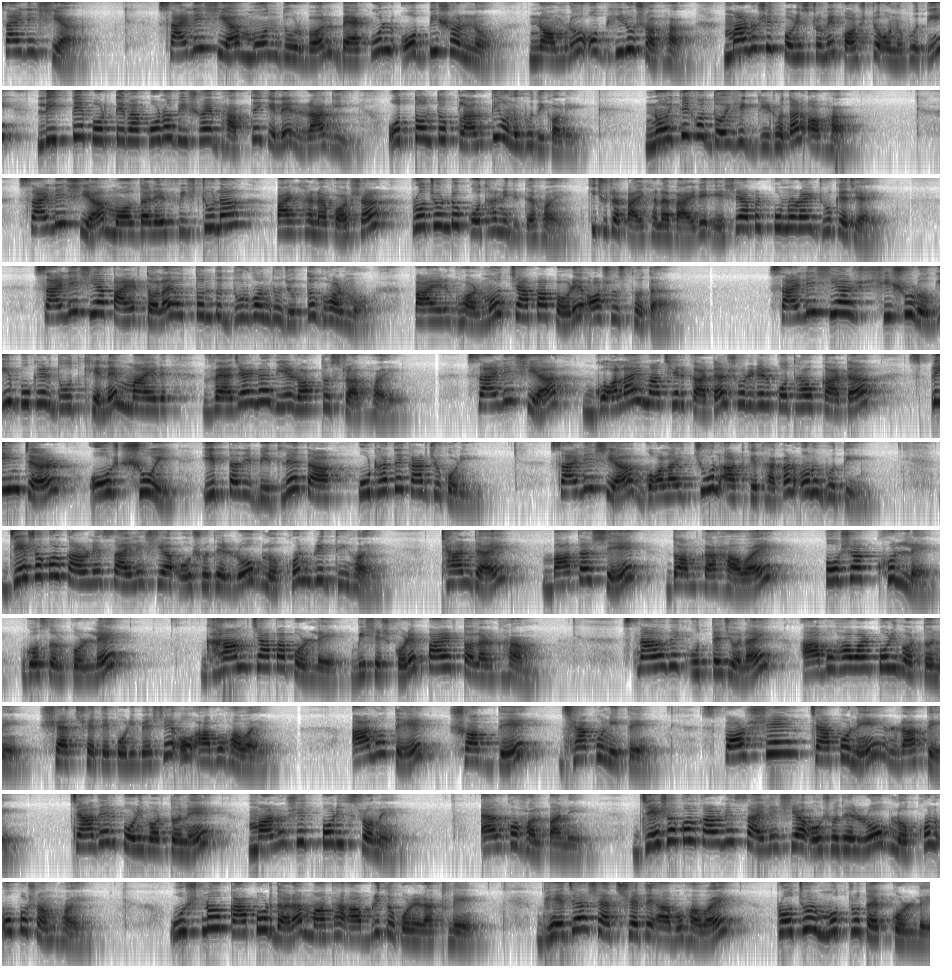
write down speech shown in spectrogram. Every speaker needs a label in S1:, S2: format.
S1: সাইলেশিয়া। সাইলেশিয়া মন দুর্বল, ব্যাকুল ও বিষণ্ণ, নম্র ও ভীরু স্বভাব। মানসিক পরিশ্রমে কষ্ট অনুভূতি, লিখতে, পড়তে বা কোনো বিষয়ে ভাবতে গেলে রাগী, অত্যন্ত ক্লান্তি অনুভূতি করে। নৈতিক ও দৈহিক দৃঢ়তার অভাব। সাইলেশিয়া মলদারে ফিস্টুলা, পায়খানা কষা, প্রচণ্ড কোথানি দিতে হয়। কিছুটা পায়খানা বাইরে এসে আবার পুনরায় ঢুকে যায়। সাইলেশিয়া পায়ের তলায় অত্যন্ত দুর্গন্ধযুক্ত ঘর্ম। পায়ের ঘর্ম চাপা পড়ে অসুস্থতা। সাইলেশিয়ার শিশু রোগী বুকের দুধ খেলে মায়ের ভ্যাজাইনা দিয়ে রক্তস্রাব হয়। সাইলেশিয়া গলায় মাছের কাটা, শরীরের কোথাও কাটা, স্প্লিন্টার ও সুই ইত্যাদি বিঁধলে তা উঠাতে কার্যকরী। সাইলেশিয়া গলায় চুল আটকে থাকার অনুভূতি। যে সকল কারণে সাইলেশিয়া ঔষধের রোগ লক্ষণ বৃদ্ধি হয়। ঠান্ডায়, বাতাসে, দমকা হাওয়ায়, পোশাক খুললে, গোসল করলে, ঘাম চাপা পড়লে, বিশেষ করে পায়ের তলার ঘাম। স্নায়বিক উত্তেজনায়, আবহাওয়ার পরিবর্তনে স্যাঁতস্যাঁতে পরিবেশে ও আবহাওয়ায়। আলোতে, শব্দে, ঝাঁকুনিতে, স্পর্শে, চাপনে, রাতে চাঁদের পরিবর্তনে, মানসিক পরিশ্রমে, অ্যালকোহল পানে। যে সকল কারণে সাইলেশিয়া ওষুধের রোগ লক্ষণ উপশম হয়। উষ্ণ কাপড় দ্বারা মাথা আবৃত করে রাখলে, ভেজা স্যাঁতস্যাঁতে আবহাওয়ায় প্রচুর মূত্রত্যাগ করলে।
